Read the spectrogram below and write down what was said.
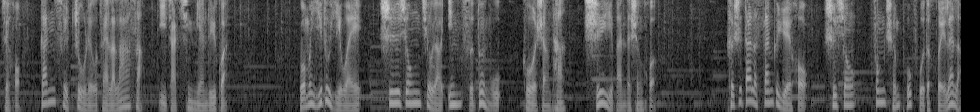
最后干脆驻留在了拉萨一家青年旅馆。我们一度以为师兄就要因此顿悟。过上他诗一般的生活，可是待了三个月后，师兄风尘仆仆的回来了，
